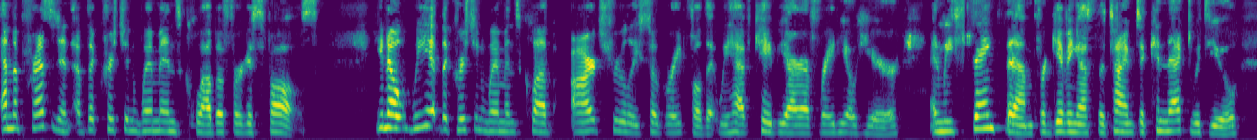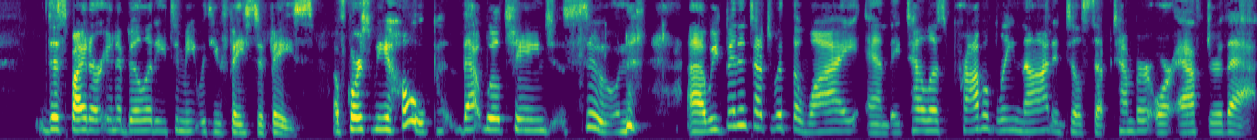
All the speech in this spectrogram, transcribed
and the president of the Christian Women's Club of Fergus Falls. You know, we at the Christian Women's Club are truly so grateful that we have KBRF radio here, and we thank them for giving us the time to connect with you despite our inability to meet with you face to face. Of course, we hope that will change soon. Uh, we've been in touch with the Y, and they tell us probably not until September or after that.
